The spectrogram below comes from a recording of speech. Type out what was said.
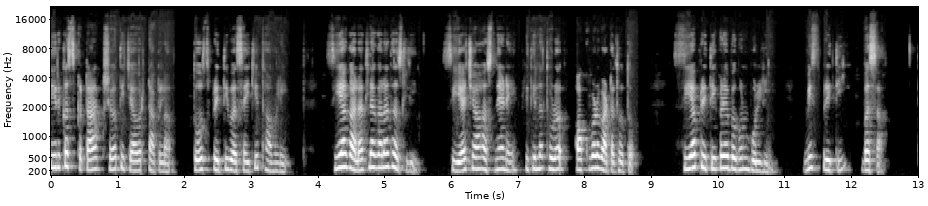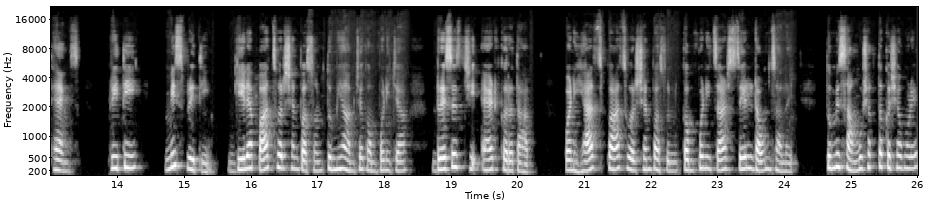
तिरकस कटाक्ष तिच्यावर टाकला. तोच प्रीती बसायची थांबली. सिया गालातल्या गालात हसली. सियाच्या हसण्याने प्रीतीला थोडं ऑकवर्ड वाटत होतं. सिया प्रीतीकडे बघून बोलली मिस प्रीती बसा. थँक्स प्रीती मिस प्रीती गेल्या पाच वर्षांपासून तुम्ही आमच्या कंपनीच्या ड्रेसेसची ॲड करत आहात पण ह्याच पाच वर्षांपासून कंपनीचा सेल डाऊन झाला आहे तुम्ही सांगू शकता कशामुळे?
